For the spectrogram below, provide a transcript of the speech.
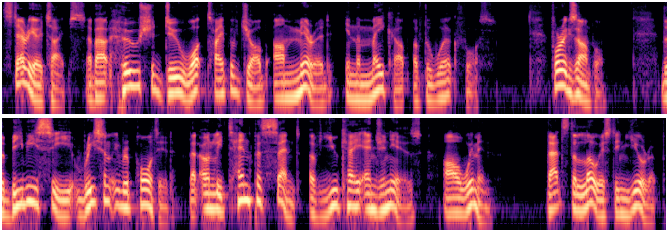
Stereotypes about who should do what type of job are mirrored in the makeup of the workforce. For example, the BBC recently reported that only 10% of UK engineers are women. That's the lowest in Europe,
